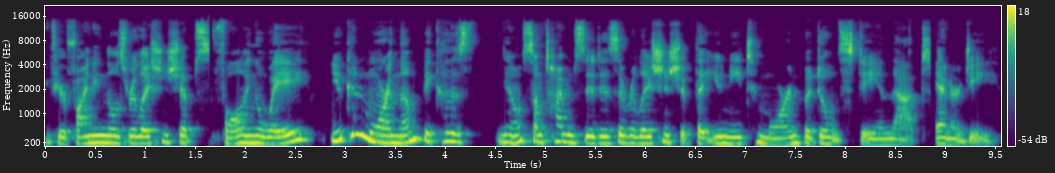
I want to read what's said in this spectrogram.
if you're finding those relationships falling away, you can mourn them because you know, sometimes it is a relationship that you need to mourn, but don't stay in that energy.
